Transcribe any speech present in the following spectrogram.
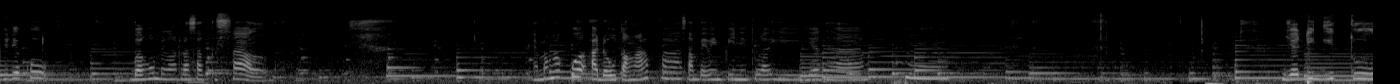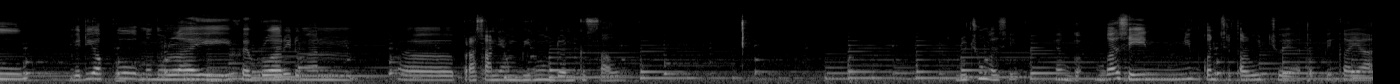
Jadi aku bangun dengan rasa kesal. Emang aku ada utang apa sampai mimpiin itu lagi ya kan? Hmm. jadi gitu jadi aku memulai Februari dengan uh, perasaan yang bingung dan kesal lucu nggak sih ya enggak enggak sih ini bukan cerita lucu ya tapi kayak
